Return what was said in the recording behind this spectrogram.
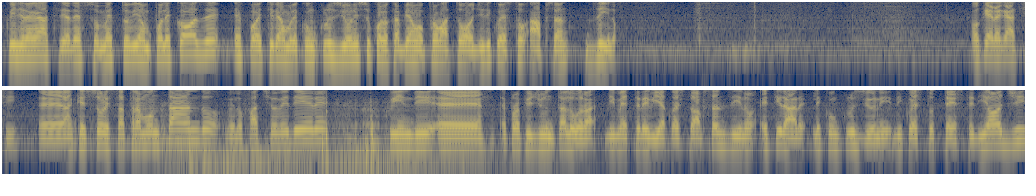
quindi ragazzi adesso metto via un po' le cose e poi tiriamo le conclusioni su quello che abbiamo provato oggi di questo Apsan Zino ok ragazzi eh, anche il sole sta tramontando ve lo faccio vedere. Quindi eh, è proprio giunta l'ora di mettere via questo Absanzino e tirare le conclusioni di questo test di oggi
